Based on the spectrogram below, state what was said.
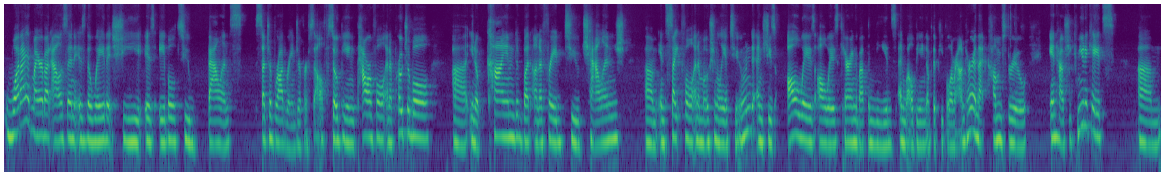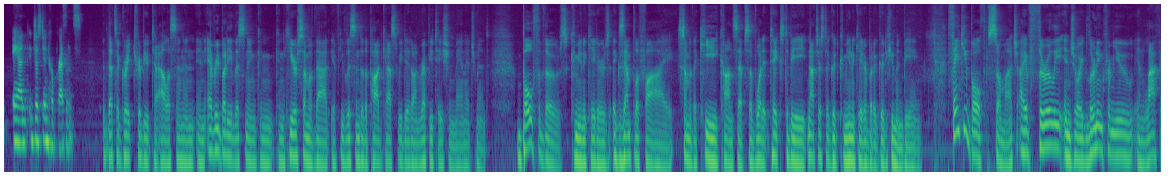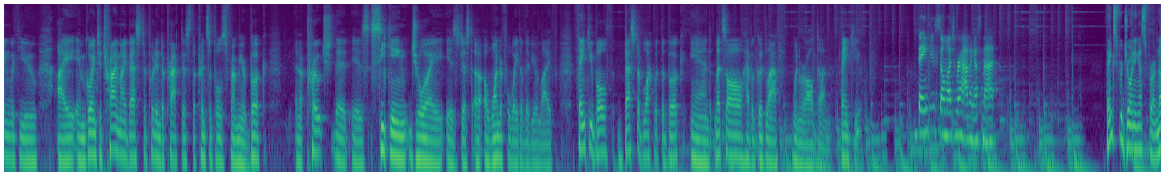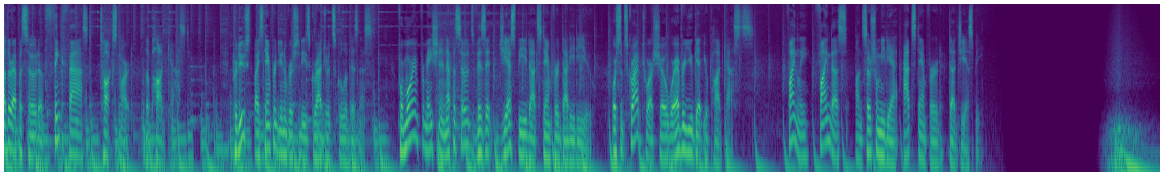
what I admire about Allison is the way that she is able to balance such a broad range of herself. So being powerful and approachable, uh, you know, kind but unafraid to challenge, um, insightful and emotionally attuned, and she's always, always caring about the needs and well-being of the people around her, and that comes through in how she communicates um, and just in her presence. That's a great tribute to Allison, and, and everybody listening can can hear some of that if you listen to the podcast we did on reputation management. Both of those communicators exemplify some of the key concepts of what it takes to be not just a good communicator, but a good human being. Thank you both so much. I have thoroughly enjoyed learning from you and laughing with you. I am going to try my best to put into practice the principles from your book an approach that is seeking joy is just a, a, wonderful way to live your life. Thank you both. Best of luck with the book, and let's all have a good laugh when we're all done. Thank you. Thank you so much for having us, Matt. Thanks for joining us for another episode of Think Fast, Talk Smart, the podcast. Produced by Stanford University's Graduate School of Business. For more information and episodes, visit gsb.stanford.edu or subscribe to our show wherever you get your podcasts. Finally, find us on social media at stanford.gsb.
